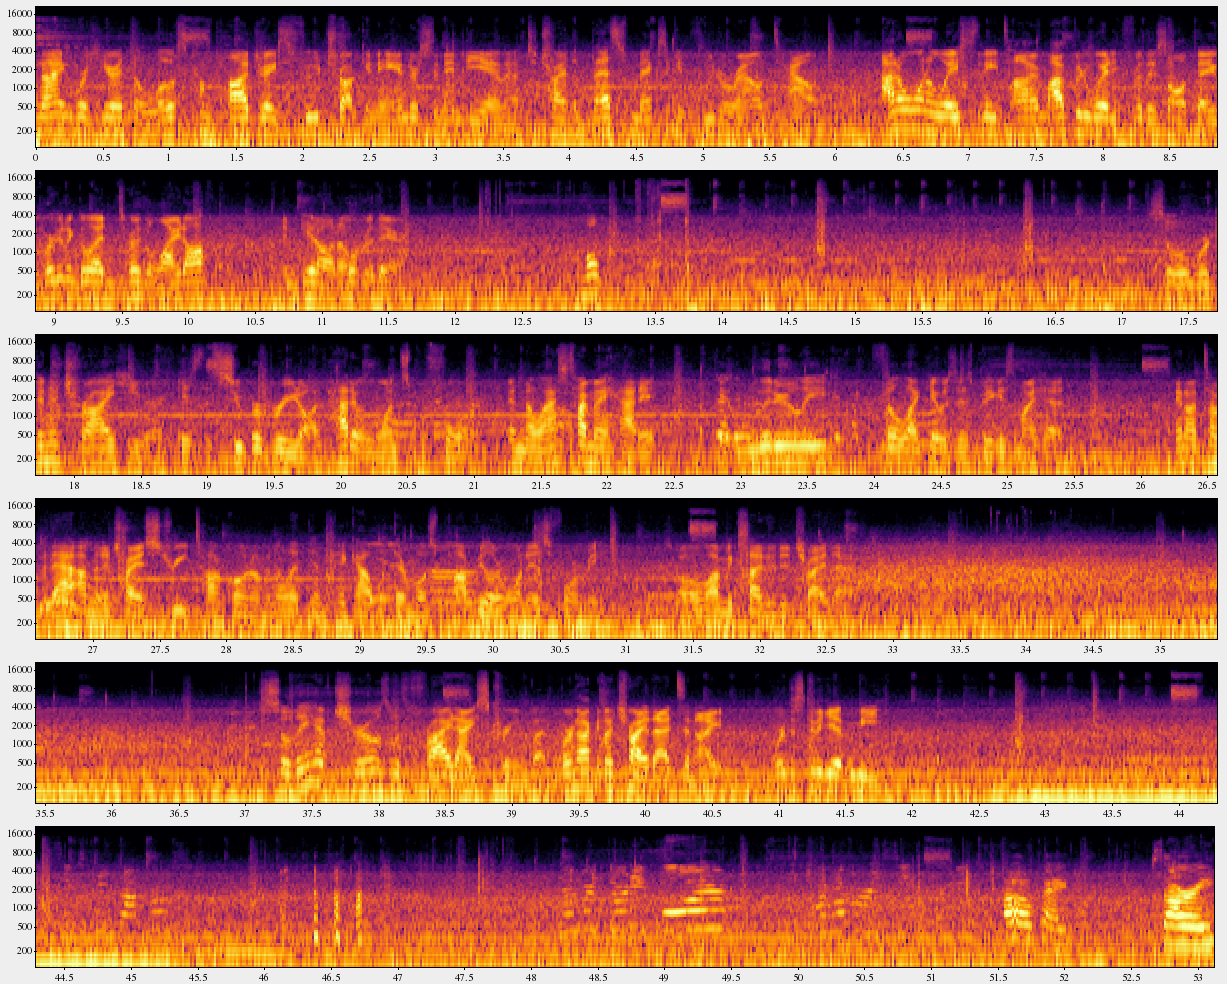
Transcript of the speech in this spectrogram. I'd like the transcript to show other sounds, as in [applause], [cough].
Tonight we're here at the Los Compadres food truck in Anderson, Indiana to try the best Mexican food around town. I don't want to waste any time. I've been waiting for this all day. We're gonna go ahead and turn the light off and get on over there. Come on. So what we're gonna try here is the super burrito. I've had it once before, and the last time I had it, it literally felt like it was as big as my head. And on top of that, I'm gonna try a street taco and I'm gonna let them pick out what their most popular one is for me. So I'm excited to try that. So they have churros with fried ice cream, but we're not gonna try that tonight. We're just gonna get meat. 16 tacos? [laughs] Number 34. I have a receipt for you. Oh, okay. Sorry.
